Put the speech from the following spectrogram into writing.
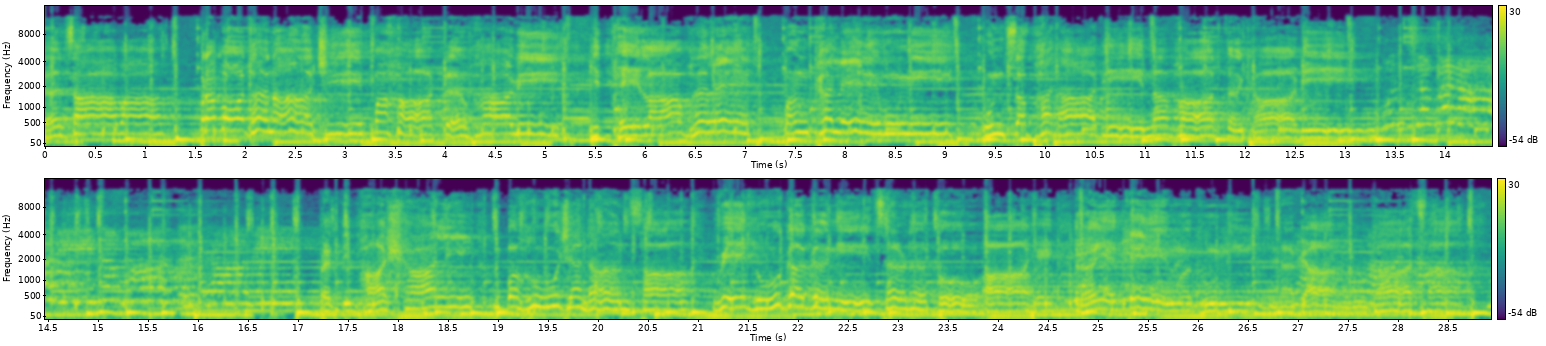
जावा प्रबोधनाची पहाट व्हावी. इथे लाभले पंखले उनी उंच भरावी नभात घ्यावी. प्रतिभाशाली बहुजनांचा वेलू गगनी चढतो आहे. रयते मधुनी नव्या युगाचा.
